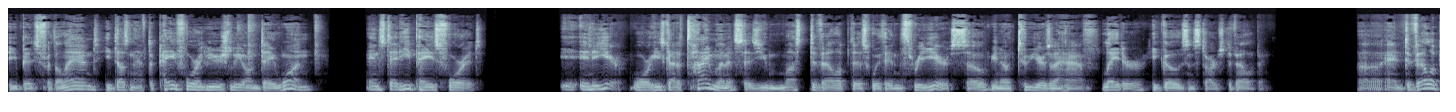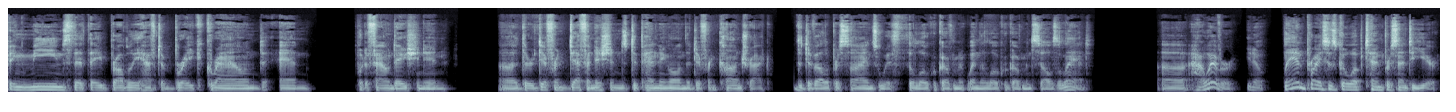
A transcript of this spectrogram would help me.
He bids for the land. He doesn't have to pay for it usually on day one. Instead, he pays for it in a year, or he's got a time limit says you must develop this within three years. So, you know, two years and a half later, he goes and starts developing. Uh, and developing means that they probably have to break ground and put a foundation in. Uh, there are different definitions depending on the different contract the developer signs with the local government when the local government sells the land. Uh, however, you know, land prices go up 10% a year.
